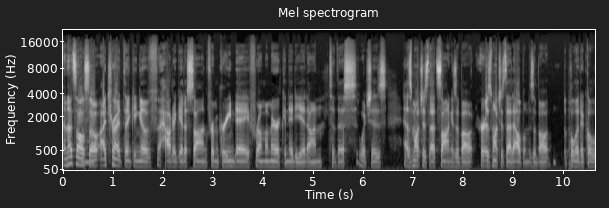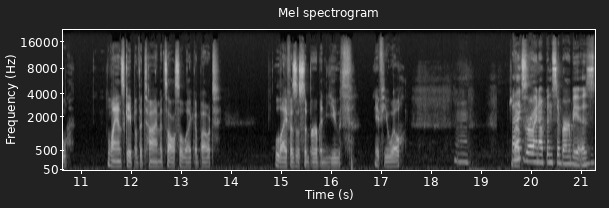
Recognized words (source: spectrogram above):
And that's mm-hmm. also I tried thinking of how to get a song from Green Day from American Idiot on to this, which is as much as that song is about, or as much as that album is about the political landscape of the time, it's also like about life as a suburban youth, if you will. Mm. I think growing up in suburbia is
